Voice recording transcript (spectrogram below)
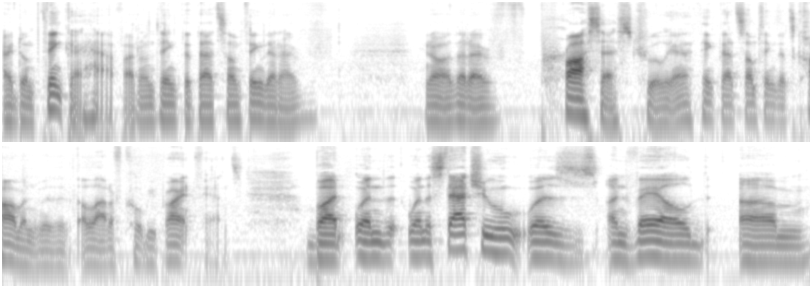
I don't think I have I don't think that that's something that I've you know that I've processed truly I think that's something that's common with a lot of Kobe Bryant fans but when the, when the statue was unveiled, um,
